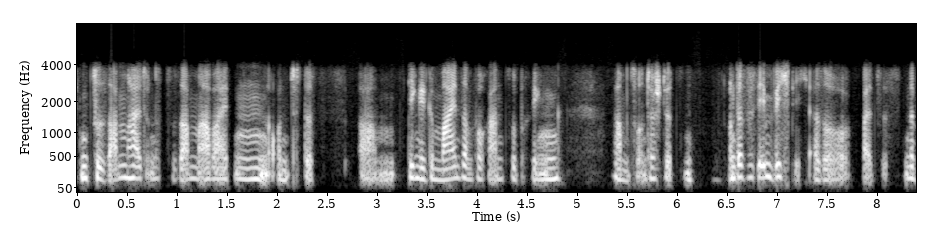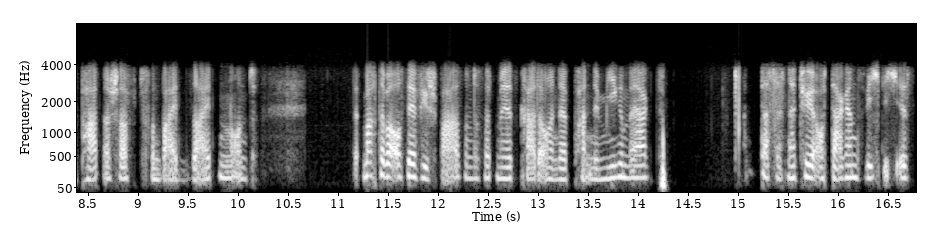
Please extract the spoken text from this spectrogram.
diesen Zusammenhalt und das Zusammenarbeiten und das ähm, Dinge gemeinsam voranzubringen, ähm, zu unterstützen. Und das ist eben wichtig, also weil es ist eine Partnerschaft von beiden Seiten und das macht aber auch sehr viel Spaß und das hat man jetzt gerade auch in der Pandemie gemerkt, dass es natürlich auch da ganz wichtig ist,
